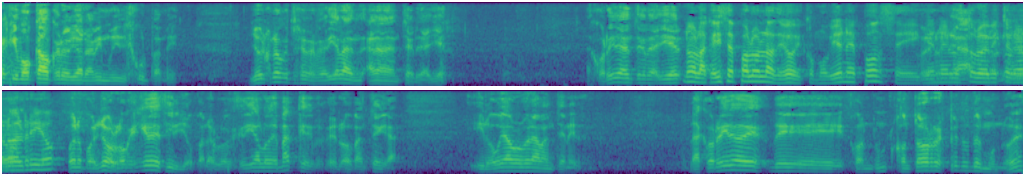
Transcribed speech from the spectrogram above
ha equivocado, creo yo ahora mismo, y discúlpame. Yo creo que se refería a la, a la de antes de ayer. La corrida de antes de ayer. No, la que dice Pablo es la de hoy. Como viene Ponce y Bueno, vienen ya, los toros de no, Victoriano del Río, Bueno, pues yo, lo que quiero decir yo, para lo que diga lo demás, que lo mantenga. Y lo voy a volver a mantener. La corrida de, de- con, con todos los respetos del mundo, ¿eh?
